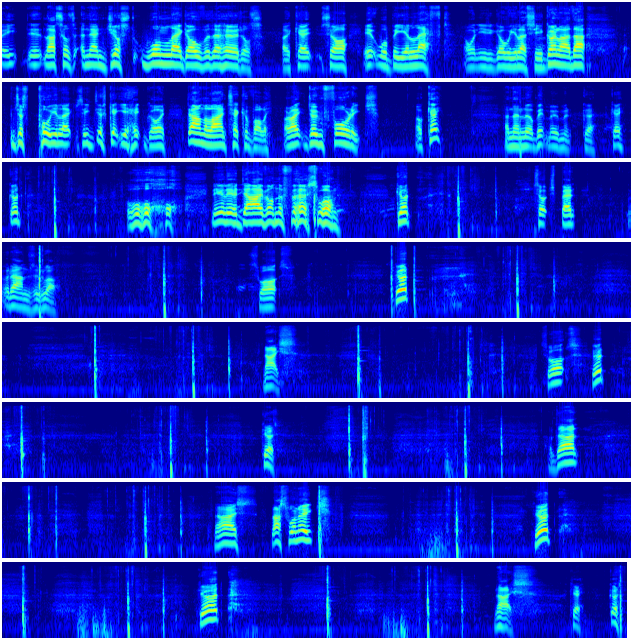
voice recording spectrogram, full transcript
feet, uh, laterals, and then just one leg over the hurdles. Okay, so it will be your left. I want you to go with your left. So you're going like that, just pull your leg, see, just get your hip going. Down the line, take a volley, all right? Doing four each, okay? And then a little bit movement, okay, okay, good. Oh, nearly a dive on the first one. Good. Touch bent, good hands as well. Swartz. Good. Nice. Swartz, good. Good. Well done. Nice. Last one each. Good. Good. Nice. Okay, good.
